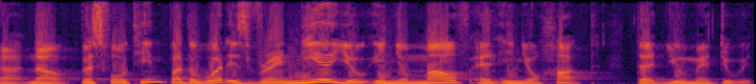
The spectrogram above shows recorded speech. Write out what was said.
Uh, now, verse 14, but the word is very near you in your mouth and in your heart that you may do it.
